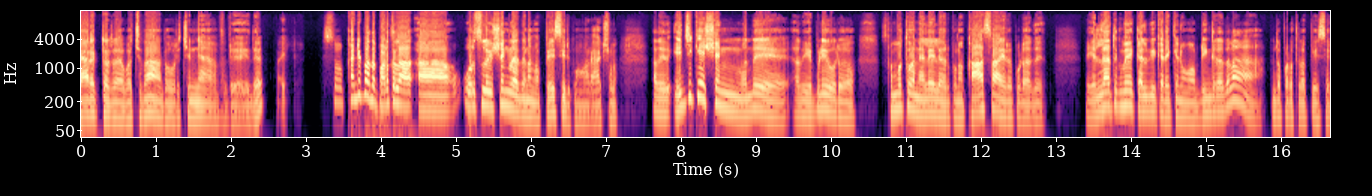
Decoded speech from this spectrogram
கேரக்டரை வச்சுதான் அது ஒரு சின்ன ஒரு இது. ஸோ கண்டிப்பா அந்த படத்துல ஒரு சில விஷயங்களை அதை நாங்க பேசியிருக்கோம் ஆக்சுவலா அது எஜுகேஷன் வந்து அது எப்படி ஒரு சமத்துவ நிலையில இருக்கணும்? காசா ஆயிடக்கூடாது. எல்லாத்துக்குமே கல்வி கிடைக்கணும் அப்படிங்கறதெல்லாம் இந்த படத்துல பேசி.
